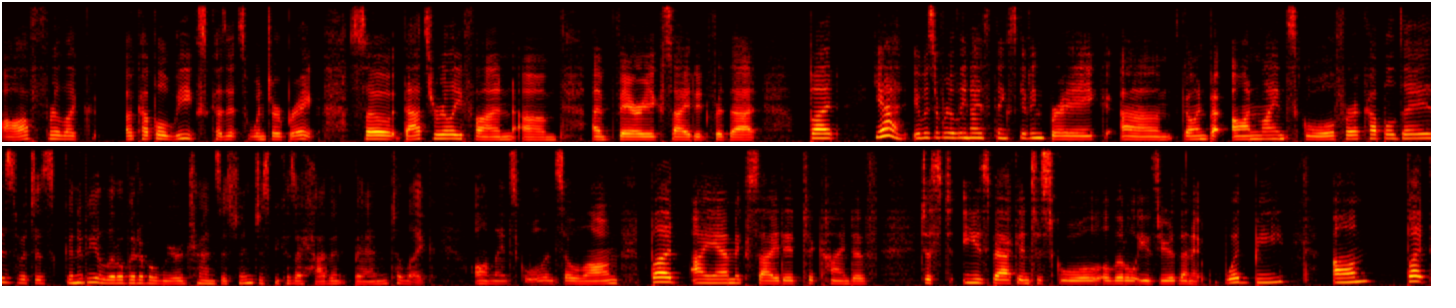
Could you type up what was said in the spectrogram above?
off for like a couple weeks because it's winter break. So that's really fun. Um, I'm very excited for that. But yeah, it was a really nice Thanksgiving break. Um, going back online school for a couple days, which is going to be a little bit of a weird transition just because I haven't been to like online school in so long. But I am excited to kind of just ease back into school a little easier than it would be. Um, but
